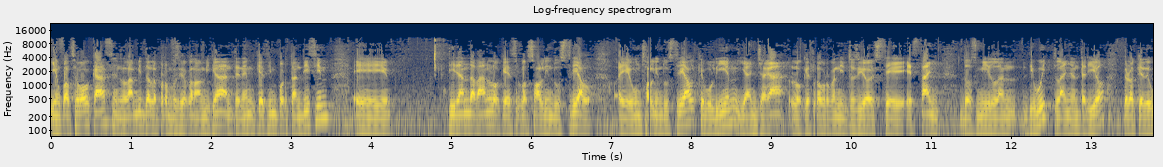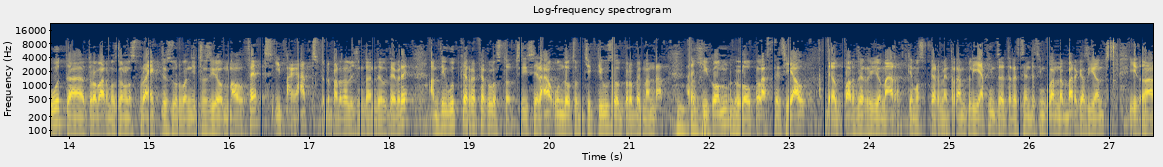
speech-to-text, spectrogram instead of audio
I en qualsevol cas, en l'àmbit de la promoció econòmica entenem que és importantíssim eh, tirar endavant el que és el sol industrial. Eh, un sol industrial que volíem ja engegar el que és la urbanització este, este any 2018, l'any anterior, però que degut a trobar-nos en els projectes d'urbanització mal fets i pagats per part de l'Ajuntament del Tebre, hem tingut que refer-los tots i serà un dels objectius del proper mandat, així com el pla especial del port de Rio Mar, que ens permetrà ampliar fins a 350 embarcacions i donar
